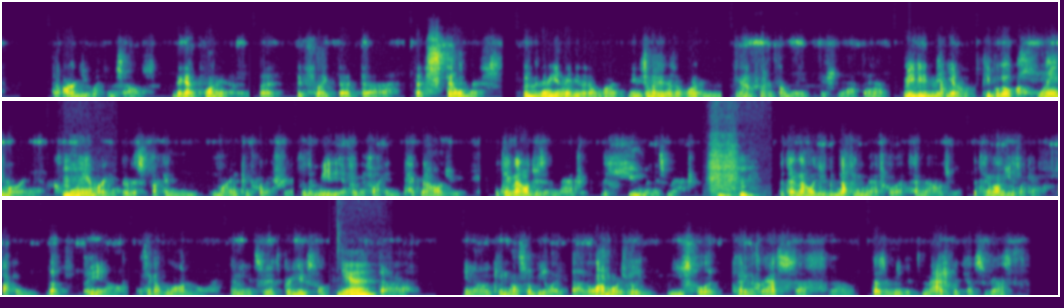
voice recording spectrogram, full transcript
to argue with themselves. They got plenty of it, but it's like that uh, that stillness but then again, maybe they don't want it. Maybe somebody doesn't want it. You know, that's all they, they should have to have. Maybe you know, people go clamoring, mm-hmm. clamoring mm-hmm. for this fucking mind control shit, for the media, for the fucking technology. The technology isn't magic. The human is magic. the technology is nothing magical about technology. The technology is like a fucking, the, you know, it's like a lawnmower. I mean, it's it's pretty useful. Yeah. But, uh, you know, it can also be like uh, the lawnmower is really useful at cutting grass stuff. Uh, doesn't mean it magically cuts the grass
